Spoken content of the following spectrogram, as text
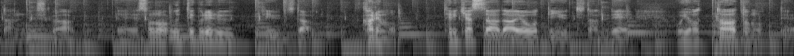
たんですが、えー、その売ってくれるって言ってた彼もテレキャスターだよって言ってたんでおやったと思って。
